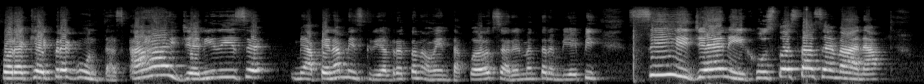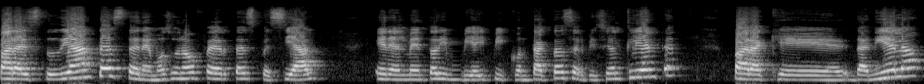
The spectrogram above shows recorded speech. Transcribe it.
Por aquí hay preguntas. Ay, Jenny dice, me apenas me inscribí al reto 90, ¿puedo usar el mentor en VIP? Sí, Jenny, justo esta semana para estudiantes tenemos una oferta especial en el mentor en VIP. Contacto al servicio al cliente para que Daniela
